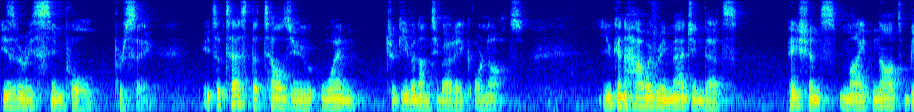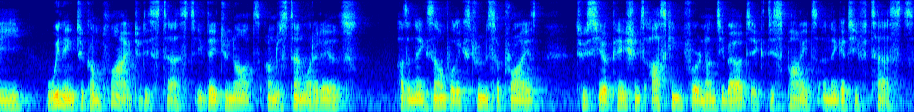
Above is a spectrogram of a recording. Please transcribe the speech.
is very simple per se. It's a test that tells you when to give an antibiotic or not. You can however imagine that patients might not be willing to comply to this test if they do not understand what it is. As an example, extremely surprised to see a patient asking for an antibiotic despite a negative test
